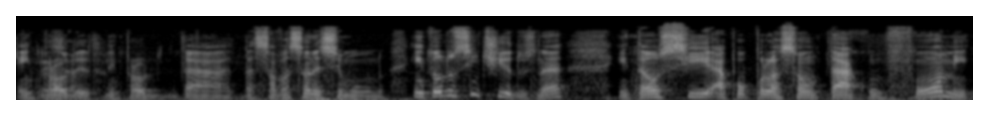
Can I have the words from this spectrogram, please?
em prol, de- em prol da, da salvação desse mundo. Em todos os sentidos, né? Então, se a população está com fome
